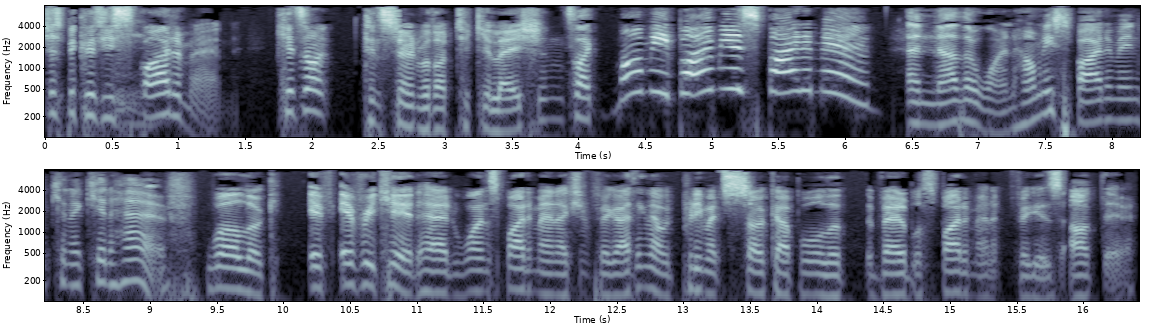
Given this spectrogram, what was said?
just because he's Spider-Man. Kids aren't concerned with articulation. It's like, mommy, buy me a Spider-Man. Another one. How many Spider-Man can a kid have? Well, look, if every kid had one Spider-Man action figure, I think that would pretty much soak up all the available Spider-Man figures out there.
